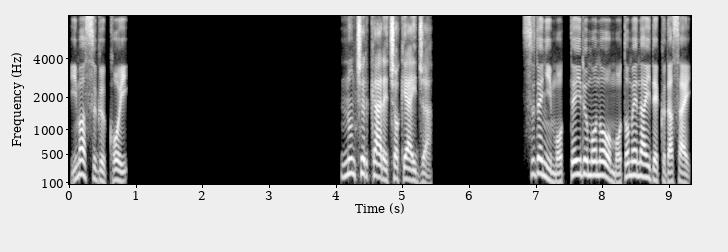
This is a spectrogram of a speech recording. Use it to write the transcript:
今すぐ来い。 Non cercare ciò che hai già. すでに持っているものを求めないでください。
